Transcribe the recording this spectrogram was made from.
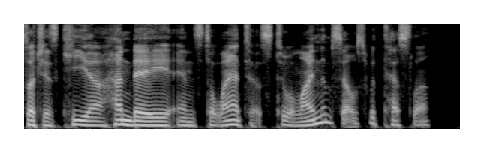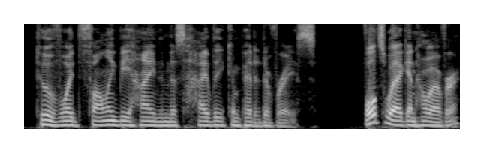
such as Kia, Hyundai, and Stellantis, to align themselves with Tesla to avoid falling behind in this highly competitive race. Volkswagen, however,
